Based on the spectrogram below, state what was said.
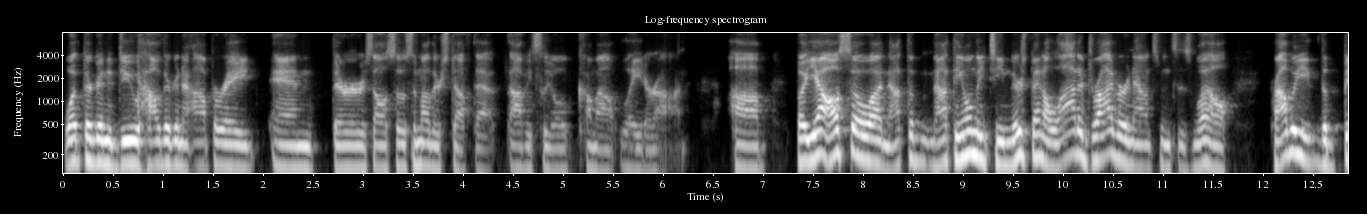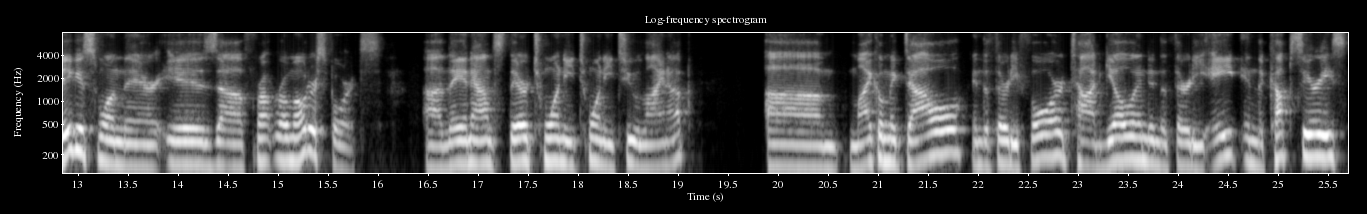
what they're going to do, how they're going to operate, and there's also some other stuff that obviously will come out later on. Uh, but yeah, also uh, not the not the only team. There's been a lot of driver announcements as well. Probably the biggest one there is uh, Front Row Motorsports. Uh, they announced their 2022 lineup. Um, Michael McDowell in the 34, Todd Gilliland in the 38 in the Cup Series,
